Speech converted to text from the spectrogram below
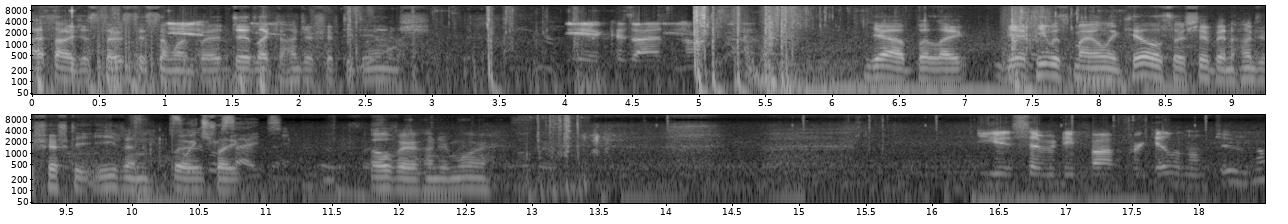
I thought I just thirsted someone, Yeah. but it did like 150 damage. Yeah, cause I had knocked Yeah, but like, VIP was my only kill, so it should have been 150 even, but it's Switching like over 100 more. You get 75 for killing them too, no?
